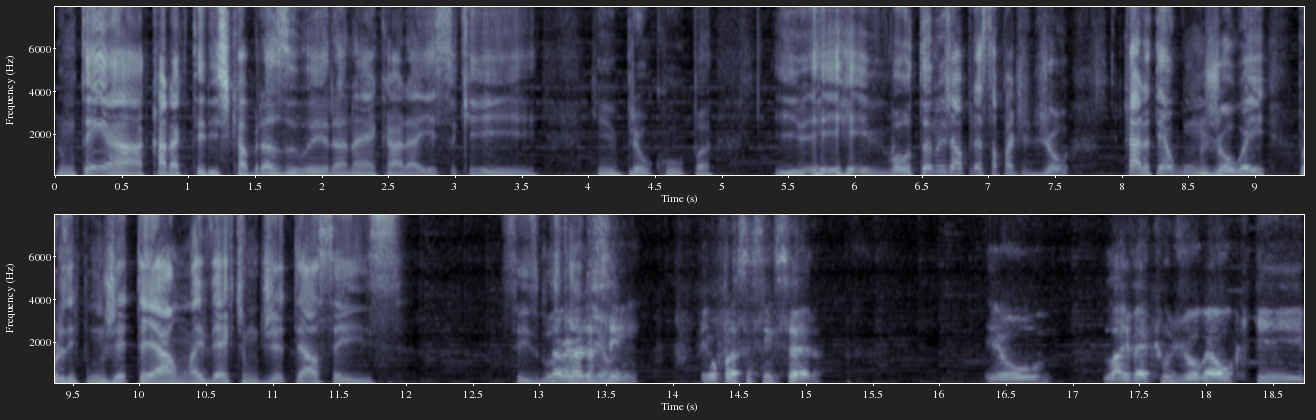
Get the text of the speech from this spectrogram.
Não tem a característica brasileira, né, cara? É Isso que, que me preocupa. E, e- e voltando já pra essa parte de jogo, cara, tem algum jogo aí, por exemplo, um GTA, um live action de GTA, vocês. Vocês Na gostariam? verdade, assim, eu, pra ser sincero, eu. Live action de jogo é algo que,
